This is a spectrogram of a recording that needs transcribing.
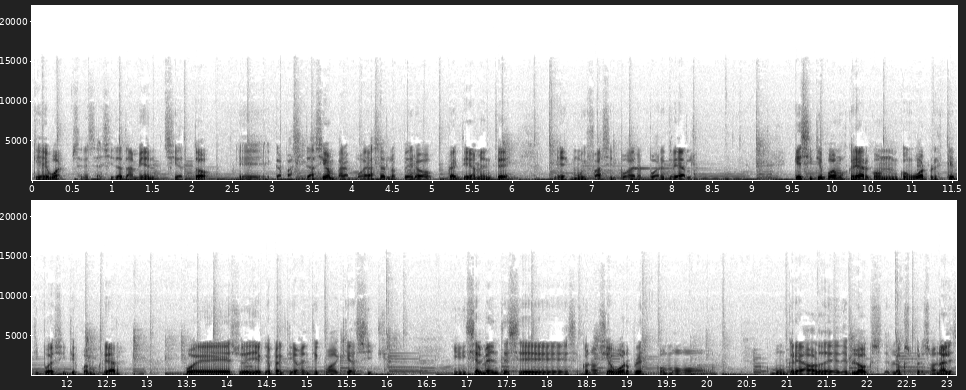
que bueno, se necesita también cierto eh, capacitación para poder hacerlo, pero prácticamente es muy fácil poder, poder crearlo. ¿Qué sitio podemos crear con, WordPress? ¿Qué tipo de sitios podemos crear? Pues yo diría que prácticamente cualquier sitio. Inicialmente se, conocía WordPress como, como un creador de, de, blogs, de blogs personales.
